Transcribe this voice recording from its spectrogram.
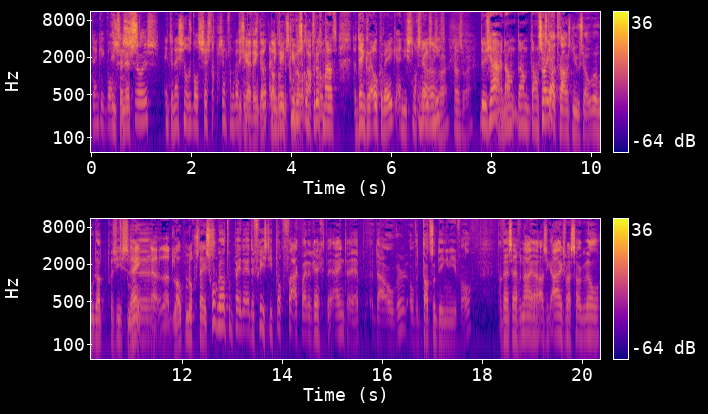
denk ik wel zes- international is. international is wel 60% van de Dus wedstrijd jij denkt dat- gespeeld. dat en ik dat weet, op komt terug, maar dat, dat denken we elke week. En die is er nog Ja, steeds dat is niet. waar. Dat is waar. Dus ja, dan, dan, dan zou Is je... daar trouwens nieuws over, hoe dat precies... Nee, eh, ja, dat loopt nog Ik steeds. schrok wel toen Peter R. de Vries, die toch vaak bij de rechte eind heb daarover, over dat soort dingen in ieder geval. Dat hij zei van, nou ja, als ik Ajax was, zou ik wel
